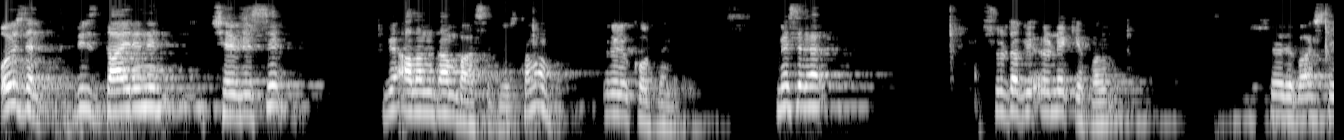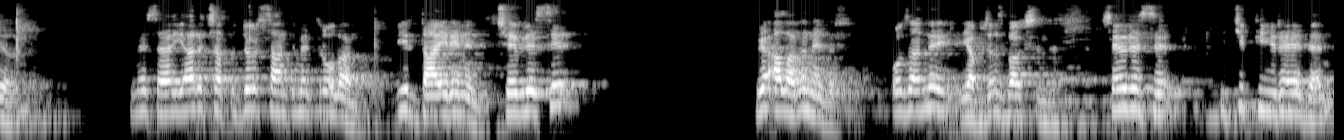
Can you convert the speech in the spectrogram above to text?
o yüzden biz dairenin çevresi ve alanından bahsediyoruz. Tamam mı? Öyle kodlayın. Mesela şurada bir örnek yapalım. Şöyle başlayalım. Mesela yarı çapı 4 santimetre olan bir dairenin çevresi ve alanı nedir? O zaman ne yapacağız? Bak şimdi. Çevresi 2 pi r'den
